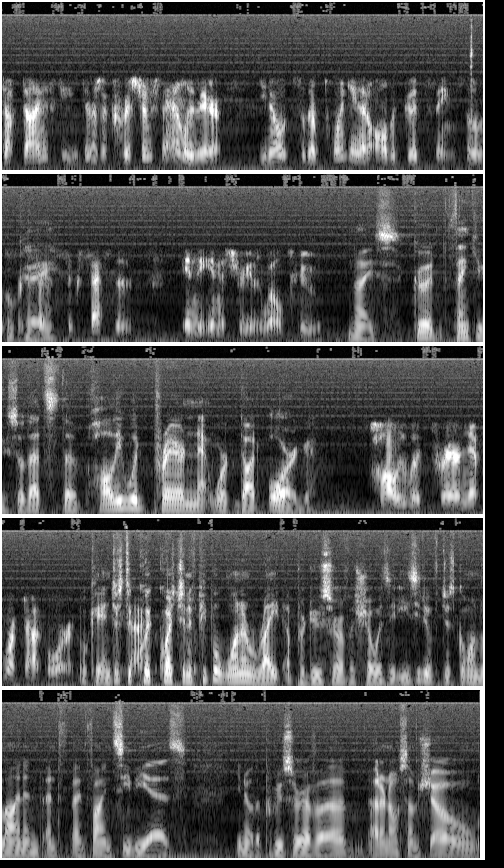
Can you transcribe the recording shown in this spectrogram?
Duck Dynasty, there's a Christian family there, you know, so they're pointing at all the good things, so Okay. successes in the industry as well too. Nice. Good. Thank you. So that's the HollywoodPrayerNetwork.org. HollywoodPrayerNetwork.org. Okay, and just a quick question: If people want to write a producer of a show, is it easy to just go online and, and, and find CBS, you know, the producer of a I don't know some show?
